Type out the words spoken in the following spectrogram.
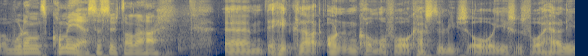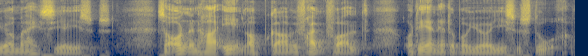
Hvordan kommer Jesus ut av det her? Um, det er helt klart Ånden kommer for å kaste lys over Jesus, for å herliggjøre meg, sier Jesus. Så Ånden har én oppgave fremfor alt, og det er nettopp å gjøre Jesus stor.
